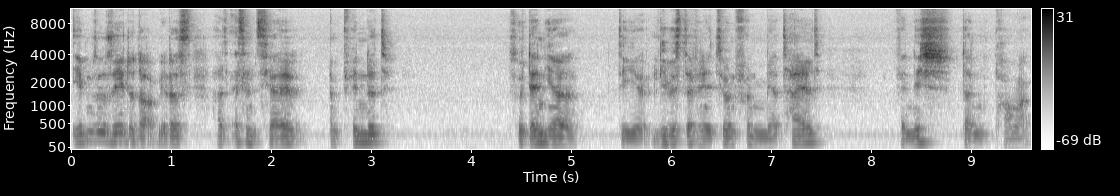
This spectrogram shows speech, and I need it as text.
ebenso seht oder ob ihr das als essentiell empfindet, so denn ihr die Liebesdefinition von mir teilt. Wenn nicht, dann brauchen wir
